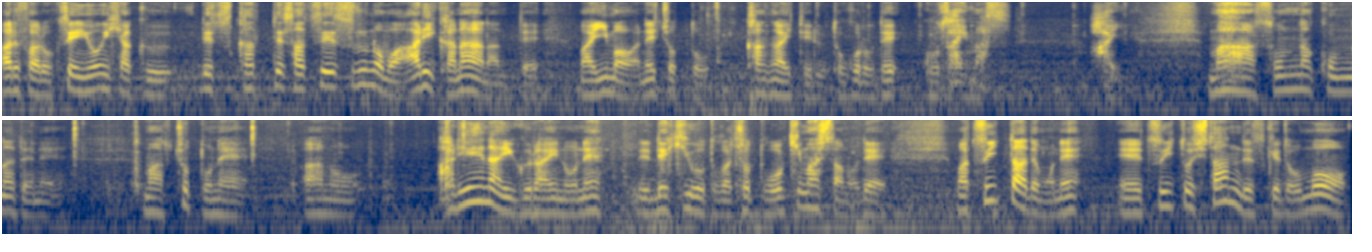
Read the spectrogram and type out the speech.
α6400 で使って撮影するのもありかななんて、まあ、今はねちょっと考えているところでございます。はいまあそんなこんなでね、まあ、ちょっとねあのありえないぐらいのね出来事がちょっと起きましたので、まあ、ツイッターでもね、えー、ツイートしたんですけども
